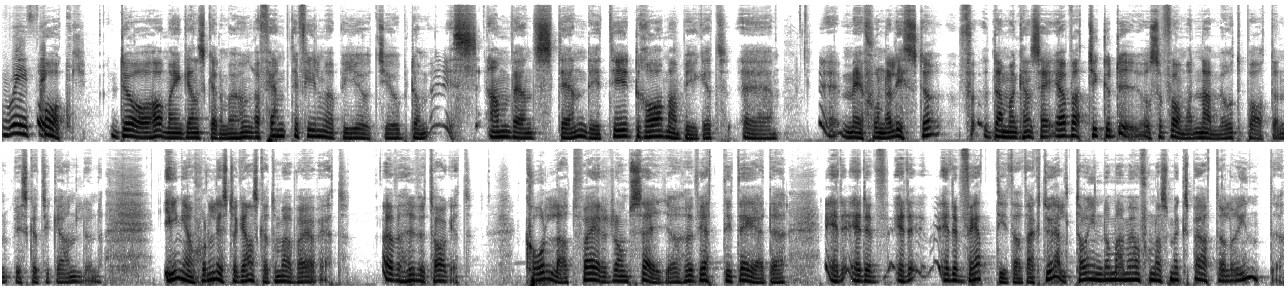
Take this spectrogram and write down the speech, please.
rethink. Och då har man ju ganska, de har 150 filmer på YouTube, de används ständigt i dramabygget eh, eh med journalister. Där man kan säga, ja vad tycker du? Och så får man den här motparten, vi ska tycka annorlunda. Ingen journalist har granskat de här vad jag vet. Överhuvudtaget. kollat vad är det de säger, hur vettigt är det? Är det, är det, är det, är det vettigt att Aktuellt ta in de här människorna som experter eller inte?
